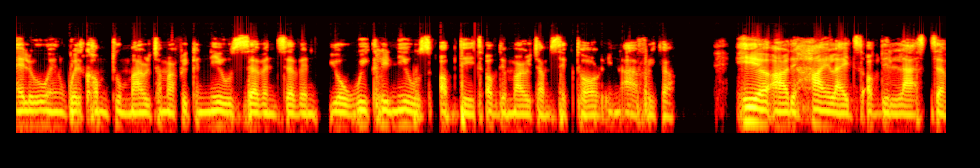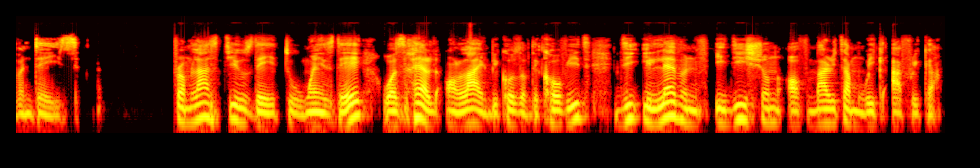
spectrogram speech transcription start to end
Hello and welcome to Maritime African News 77, your weekly news update of the maritime sector in Africa. Here are the highlights of the last seven days. From last Tuesday to Wednesday was held online because of the COVID, the 11th edition of Maritime Week Africa.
